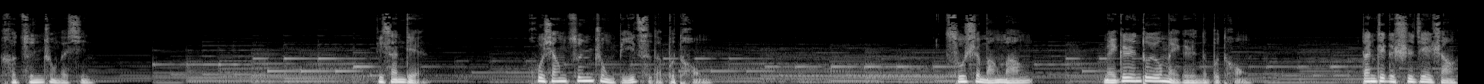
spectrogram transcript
和尊重的心。第三点，互相尊重彼此的不同。俗世茫茫，每个人都有每个人的不同，但这个世界上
